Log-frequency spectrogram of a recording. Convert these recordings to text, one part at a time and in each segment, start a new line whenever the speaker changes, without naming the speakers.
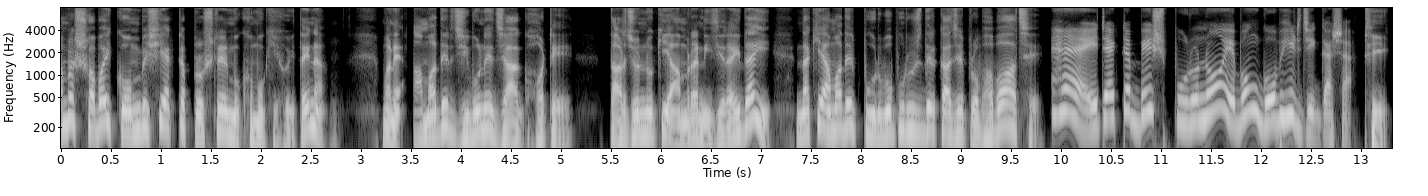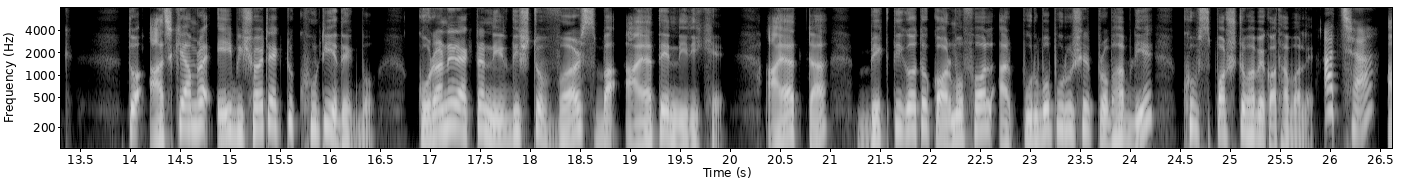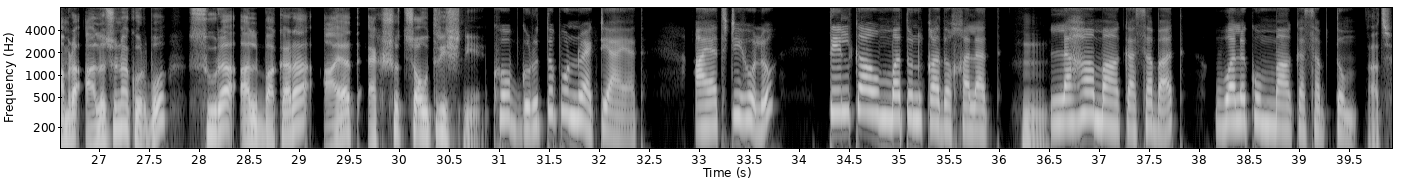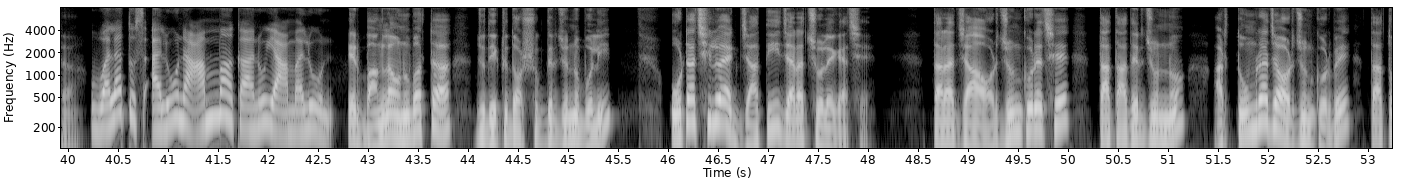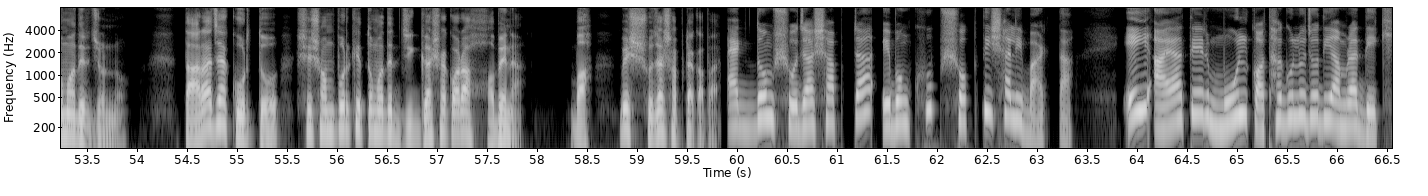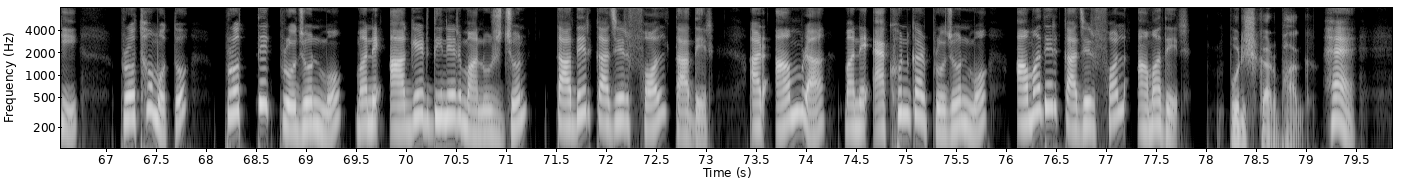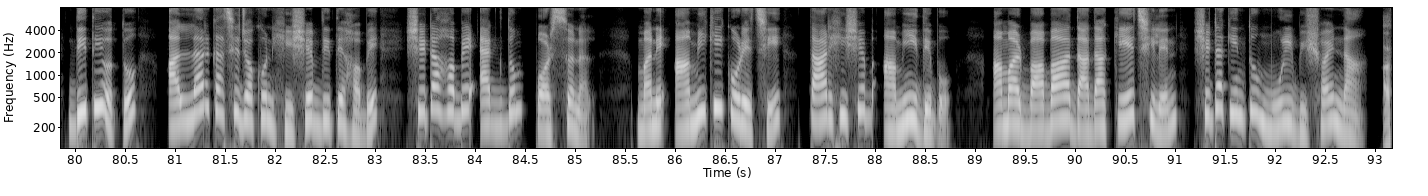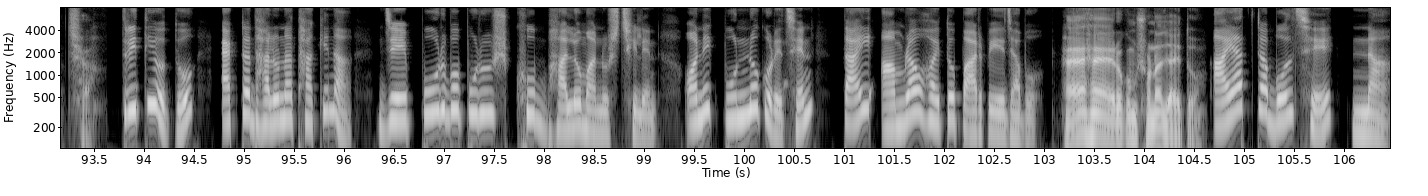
আমরা সবাই কম বেশি একটা প্রশ্নের মুখোমুখি হই তাই না? মানে আমাদের জীবনে যা ঘটে তার জন্য কি আমরা নিজেরাই দায়ী নাকি আমাদের পূর্বপুরুষদের কাজে প্রভাবও আছে?
হ্যাঁ এটা একটা বেশ পুরনো এবং গভীর জিজ্ঞাসা।
ঠিক। তো আজকে আমরা এই বিষয়টা একটু খুঁটিয়ে দেখব। কোরআনের একটা নির্দিষ্ট ভার্স বা আয়াতের নিরিখে। আয়াতটা ব্যক্তিগত কর্মফল আর পূর্বপুরুষের প্রভাব নিয়ে খুব স্পষ্টভাবে কথা বলে।
আচ্ছা।
আমরা আলোচনা করব সুরা আল বাকারা আয়াত একশো চৌত্রিশ নিয়ে।
খুব গুরুত্বপূর্ণ একটি আয়াত। আয়াতটি হল তিলকা উম্মাতুন কদ খালাত
হুম।
লাহা মা কাসাবাত ওয়ালাকুম মা কাসাবতুম।
আচ্ছা।
ওয়ালাতুস আলুন আম্মা কানু ইয়ামালুন।
এর বাংলা অনুবাদটা যদি একটু দর্শকদের জন্য বলি ওটা ছিল এক জাতি যারা চলে গেছে। তারা যা অর্জন করেছে তা তাদের জন্য, আর তোমরা যা অর্জন করবে তা তোমাদের জন্য। তারা যা করত সে সম্পর্কে তোমাদের জিজ্ঞাসা করা হবে না। বাহ, বেশ সোজা সাপটা কাপা।
একদম সোজা সাপটা এবং খুব শক্তিশালী বার্তা। এই আয়াতের মূল কথাগুলো যদি আমরা দেখি, প্রথমত, প্রত্যেক প্রজন্ম মানে আগের দিনের মানুষজন, তাদের কাজের ফল তাদের। আর আমরা মানে এখনকার প্রজন্ম, আমাদের কাজের ফল আমাদের।
পরিষ্কার ভাগ।
হ্যাঁ দ্বিতীয়ত আল্লাহর কাছে যখন হিসেব দিতে হবে সেটা হবে একদম পার্সোনাল। মানে আমি কি করেছি তার হিসেব আমিই দেব। আমার বাবা দাদা কে ছিলেন সেটা কিন্তু মূল বিষয় না।
আচ্ছা।
তৃতীয়ত একটা ধারণা থাকে না যে পূর্বপুরুষ খুব ভালো মানুষ ছিলেন অনেক পুণ্য করেছেন তাই আমরাও হয়তো পার পেয়ে যাব।
হ্যাঁ হ্যাঁ এরকম শোনা যায় তো।
আয়াতটা বলছে না।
